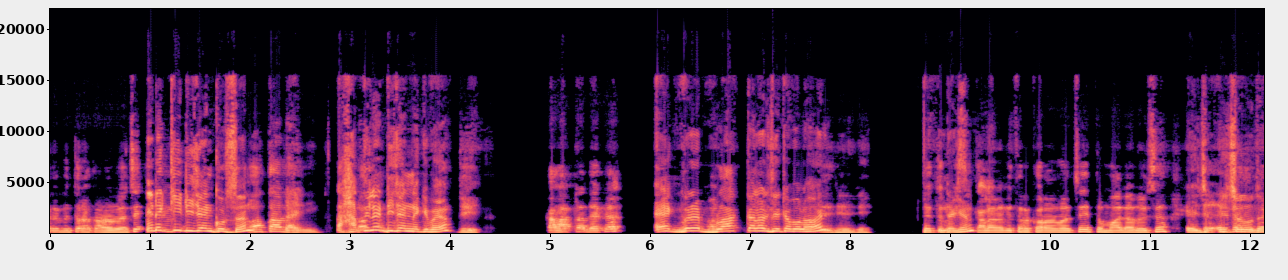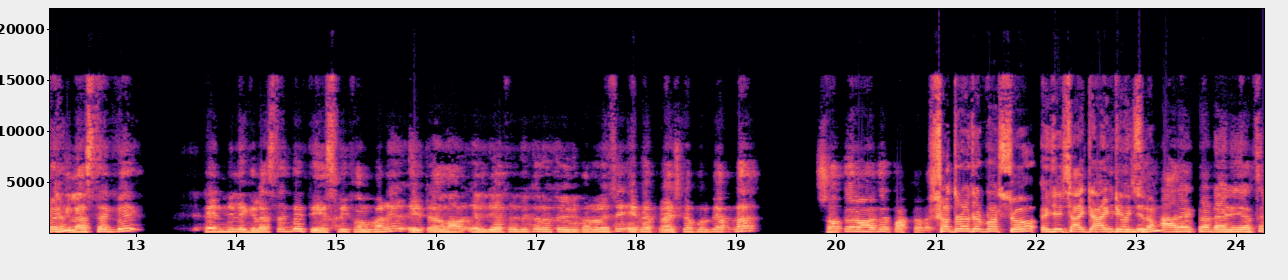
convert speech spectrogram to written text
এর ভিতরে করা রয়েছে। এটা কি ডিজাইন করছেন? লতা ডাইনি। হাতিলের ডিজাইন নাকি ভাইয়া? জি। কালারটা দেখেন। একবারে ব্ল্যাক কালার যেটা বলা হয়। জি জি দেখেন। কালারের ভিতরে করা রয়েছে একটু ময়লা রয়েছে। এই যে পিছনেও দেখেন। গ্লাস থাকবে। টেন মিলি গ্লাস থাকবে টিএসপি কোম্পানির এটা এলডিএফ এর ভিতরে তৈরি করা রয়েছে এটা প্রাইসটা পড়বে আপনার সতেরো হাজার পাঁচশো এই যে সাইটে আইটি দিয়েছিলাম আর একটা ডাইনিং আছে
